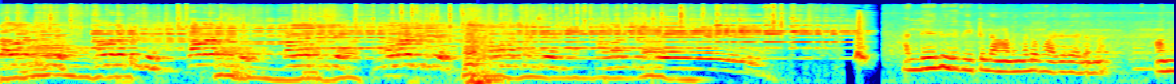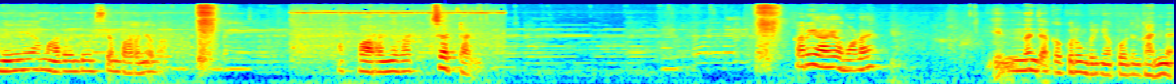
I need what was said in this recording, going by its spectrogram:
കള്ളനെ പിടിച്ച് കള്ളനെ പിടിച്ച് കള്ളനെ പിടിച്ച് അല്ലേലും ഈ വീട്ടിൽ ആണുങ്ങൾ വഴുകലെന്ന് അന്നേ ആ മാധവൻ ജോത്സ്യം പറഞ്ഞതാണ് ആ പറഞ്ഞത് അച്ചട്ടായി. കറിയായോ മോളെ? എന്നും ചക്കക്കുരും മുരിങ്ങക്കോലും തന്നെ.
